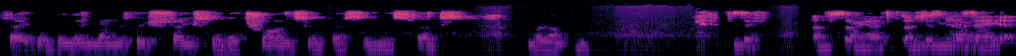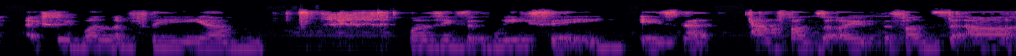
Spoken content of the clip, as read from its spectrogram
Say, what are the main barriers they face when they're trying to invest in this space? Am I right? So, I'm sorry, I, I was just going to say, actually, one of the um, one of the things that we see is that our funds are o- the funds that are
